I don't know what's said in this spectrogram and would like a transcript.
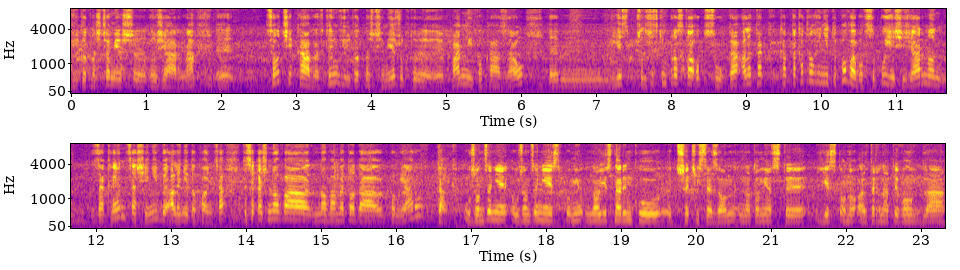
wilgotnościomierz do ziarna. Co ciekawe, w tym wilgotnościomierzu, który e, Pan mi pokazał, jest przede wszystkim prosta obsługa, ale taka, taka trochę nietypowa, bo wsypuje się ziarno, zakręca się niby, ale nie do końca. To jest jakaś nowa, nowa metoda pomiaru? Tak, urządzenie, urządzenie jest, no, jest na rynku trzeci sezon, natomiast e, jest ono alternatywą dla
